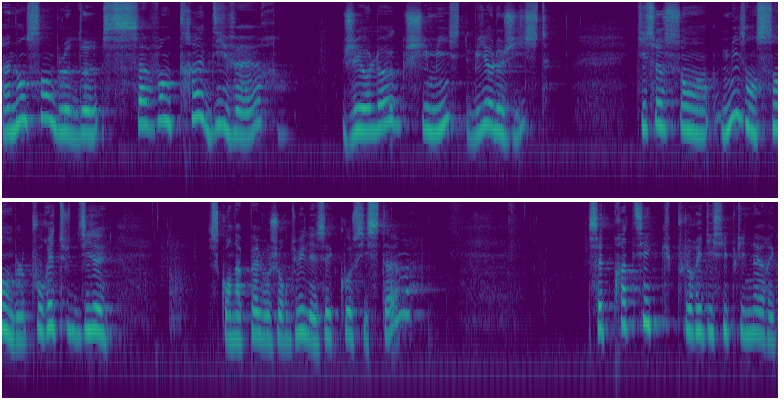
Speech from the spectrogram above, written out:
un ensemble de savants très divers, géologues, chimistes, biologistes, qui se sont mis ensemble pour étudier ce qu'on appelle aujourd'hui les écosystèmes. Cette pratique pluridisciplinaire est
